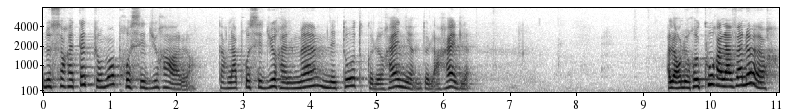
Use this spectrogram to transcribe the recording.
ne saurait être purement procédurale, car la procédure elle-même n'est autre que le règne de la règle. Alors le recours à la valeur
